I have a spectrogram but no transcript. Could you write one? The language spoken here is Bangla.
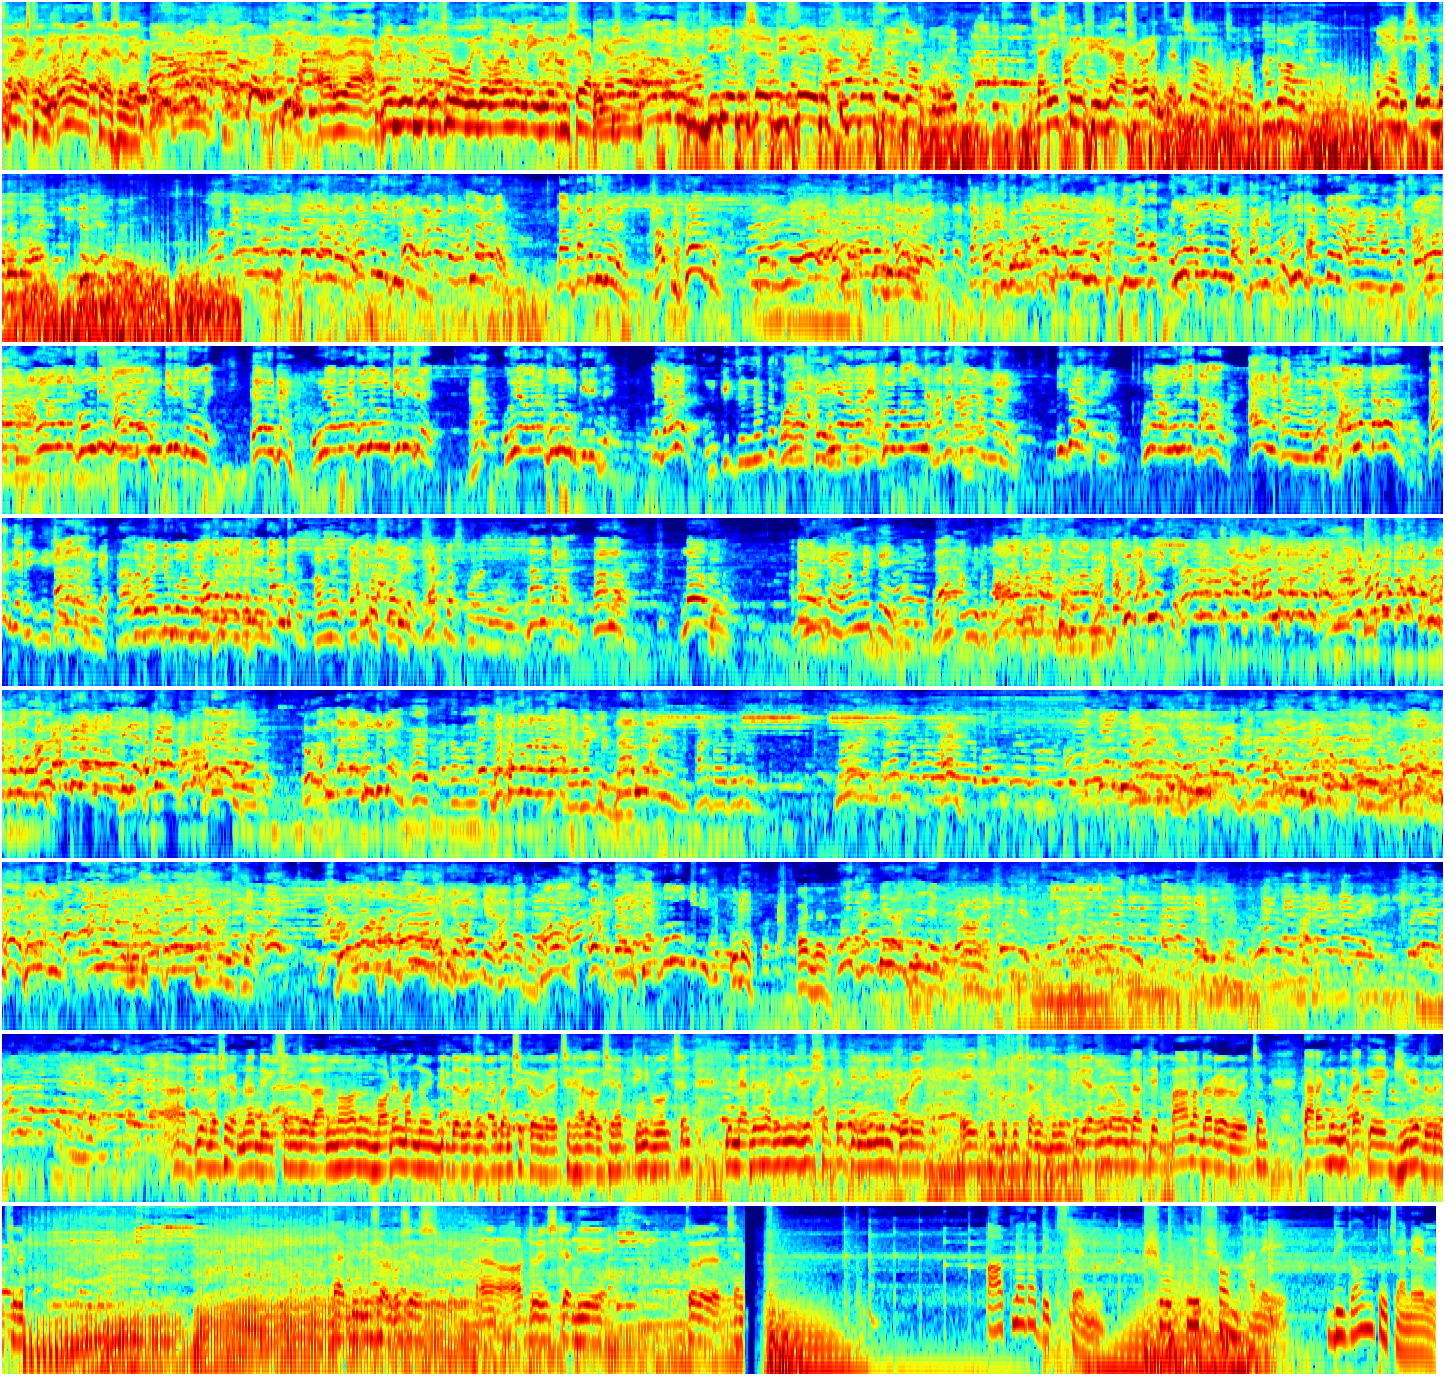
স্কুলে আসলেন, কেমন লাগছে আসলে আর আপনার বিরুদ্ধে যেসব অভিযোগ, অনিয়ম এইগুলোর বিষয়ে আপনি আসলে ভিডিও বিষয়ে দিছে এটা সিটি তো। স্যার স্কুলে ফিরবেন, আশা করেন, স্যার আমি আবিষ্কারের দ্বারা নাম টাকা দিয়ে যাবেন উনি আছে আছে আমাকে ফোনে হুমকি দিছে উনি আমারে ফোনে হুমকি দিছে আপনি হুমকির জন্য তো কল উনি উনি আমার এখন বল উনি হাবের সাহেবের কিসের আত্মীয় উনি আমল লিগে দালাল এই না কারণ উনি সামনের দালাল এখন যা ঠিক টাকা আরে ভাই দেবো আপনি কবে টাকা দিবেন দাম দেন। আপনি এক মাস পরে এক মাস পরে দেবো আমি দাম টাকা না না। না হবে আপনি হ্যাঁ? টাকা এখন দিবেন এই, টাকা বলে- এই কথা বলে না আপনি বাড়ি যান বাড়ি বাড়ি বাড়ি যান। না, কেউ দিবে না, কেউ দিবে না। ধরে যাবেন না। আপনি প্রিয় দর্শক আপনারা দেখছেন যে লালমোহন মডার্ন মাধ্যমিক বিদ্যালয়ের যে প্রধান শিক্ষক রয়েছে হেলাল সাহেব তিনি বলছেন যে মেজর হাজিবিজের সাথে তিনি মিল করে এই স্কুল প্রতিষ্ঠানে তিনি ফিরে আসবেন এবং যাতে পাওনাদাররা রয়েছেন। তারা কিন্তু তাকে ঘিরে ধরেছিল। তার কিন্তু সর্বশেষ অটো রিক্সা দিয়ে চলে যাচ্ছেন। আপনারা দেখছেন সত্যের সন্ধানে দিগন্ত চ্যানেল।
